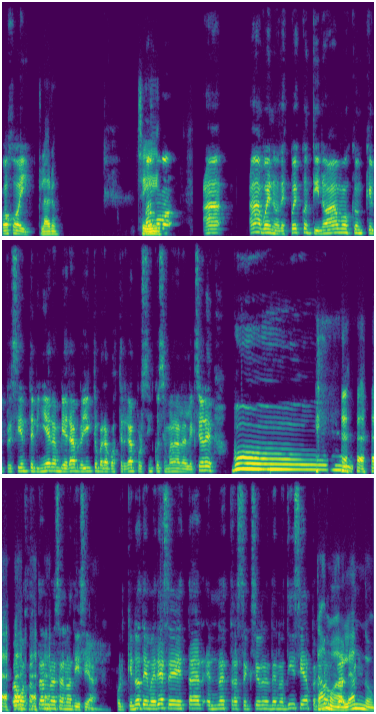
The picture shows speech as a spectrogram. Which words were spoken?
Ojo ahí. Claro. Vamos a Ah, bueno, después continuamos con que el presidente Piñera enviará proyecto para postergar por cinco semanas las elecciones. ¡Bú! Vamos a saltarnos esa noticia, porque no te mereces estar en nuestras secciones de noticias. Pero estamos hablando,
